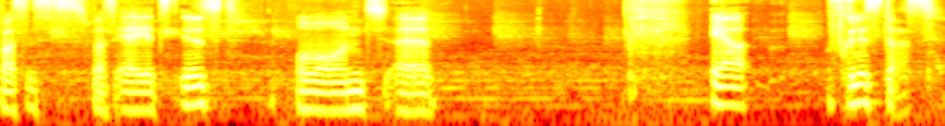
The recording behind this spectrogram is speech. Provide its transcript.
was, es, was er jetzt ist. Und äh, er frisst das.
